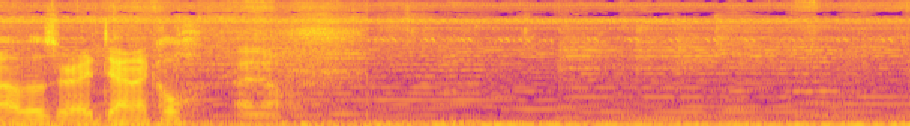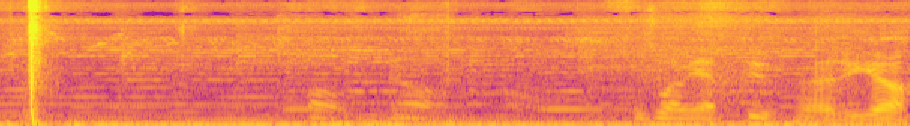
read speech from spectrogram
Oh, those are identical. I know. Oh no. This is why we have two. There you go.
